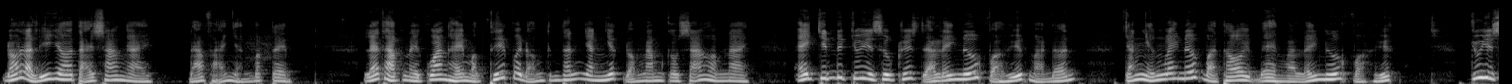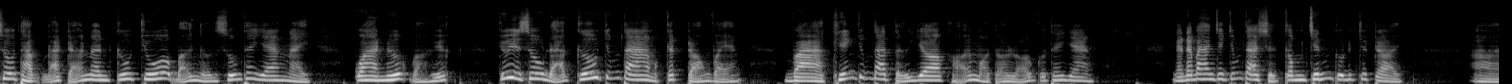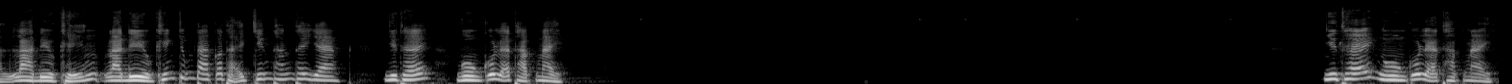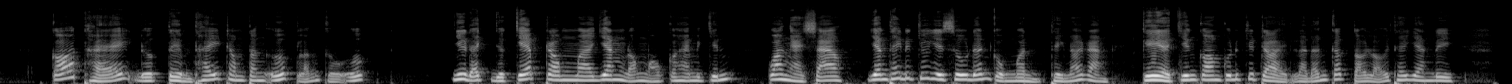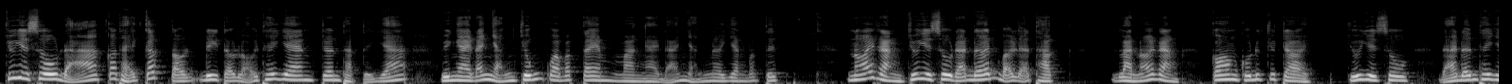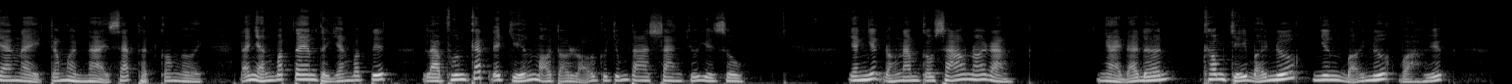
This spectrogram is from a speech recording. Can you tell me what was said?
Đó là lý do tại sao Ngài đã phải nhận bắp tem. Lẽ thật này quan hệ mật thiết với đoạn Kinh Thánh nhân nhất đoạn 5 câu 6 hôm nay. Ấy chính Đức Chúa Giêsu Christ đã lấy nước và huyết mà đến. Chẳng những lấy nước mà thôi, bèn là lấy nước và huyết. Chúa Giêsu thật đã trở nên cứu Chúa bởi ngự xuống thế gian này qua nước và huyết. Chúa Giêsu đã cứu chúng ta một cách trọn vẹn và khiến chúng ta tự do khỏi mọi tội lỗi của thế gian. Ngài đã ban cho chúng ta sự công chính của Đức Chúa Trời à, là điều khiển là điều khiến chúng ta có thể chiến thắng thế gian. Như thế, nguồn của lẽ thật này Như thế, nguồn của lẽ thật này có thể được tìm thấy trong Tân ước lẫn Cựu ước. Như đã được chép trong à, văn đoạn 1 câu 29, qua ngày sau, dân thấy Đức Chúa Giêsu đến cùng mình thì nói rằng, kìa chiên con của Đức Chúa Trời là đấng cất tội lỗi thế gian đi. Chúa Giêsu đã có thể cất tội đi tội lỗi thế gian trên thập tự giá vì Ngài đã nhận chúng qua bắp tem mà Ngài đã nhận nơi dân bắp tít. Nói rằng Chúa Giêsu đã đến bởi lẽ thật là nói rằng con của Đức Chúa Trời, Chúa Giêsu đã đến thế gian này trong hình hài xác thịt con người, đã nhận bắp tem từ dân bắp tít là phương cách để chuyển mọi tội lỗi của chúng ta sang Chúa Giêsu. Văn nhất đoạn 5 câu 6 nói rằng Ngài đã đến không chỉ bởi nước nhưng bởi nước và huyết.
